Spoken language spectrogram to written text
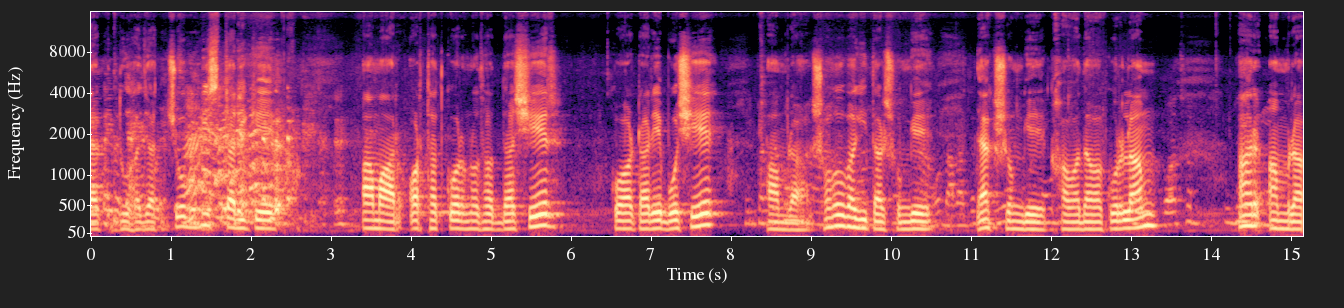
এক দু হাজার চব্বিশ তারিখে আমার অর্থাৎ কর্ণধর দাসের কোয়ার্টারে বসে আমরা সহভাগিতার সঙ্গে একসঙ্গে খাওয়া দাওয়া করলাম আর আমরা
